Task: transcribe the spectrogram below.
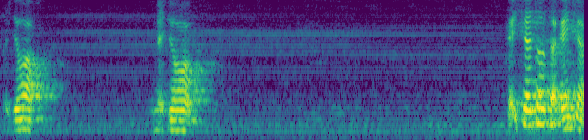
Nak jawab? Nak jawab? Kak Isha tahu tak Kak Isha?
